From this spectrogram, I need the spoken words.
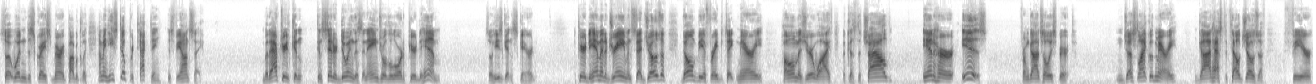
so it wouldn't disgrace Mary publicly. I mean, he's still protecting his fiance. But after he'd con- considered doing this, an angel of the Lord appeared to him. So he's getting scared. Appeared to him in a dream and said, Joseph, don't be afraid to take Mary home as your wife because the child in her is from God's Holy Spirit. And just like with Mary, God has to tell Joseph, fear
